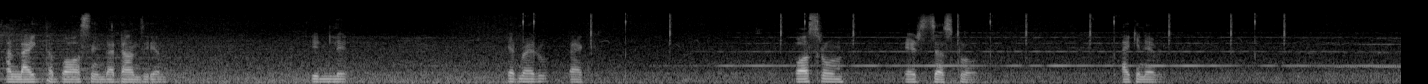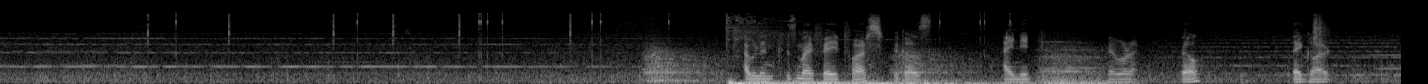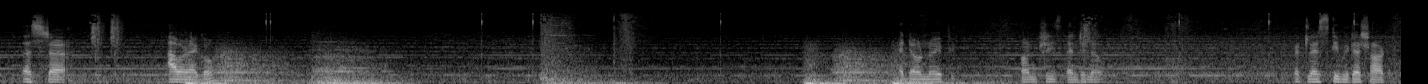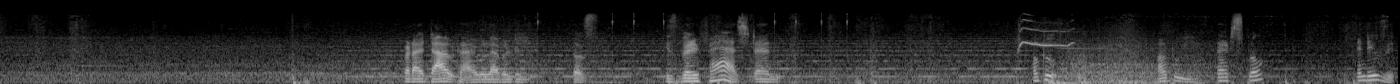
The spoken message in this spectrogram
Unlike the boss in the dungeon. Didn't get my room back. Boss room, it's just closed. Like in every I will increase my faith first because I need to memorize well. I got just a hour ago. I don't know if it's on tree sentinel, but let's give it a shot. But I doubt I will able to because he's very fast and how to how to use that spell and use it.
